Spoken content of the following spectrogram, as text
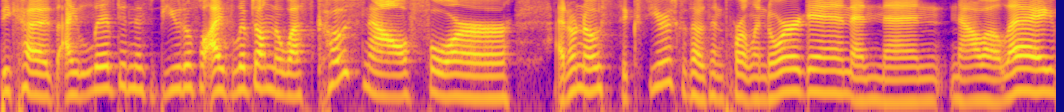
because I lived in this beautiful. I've lived on the West Coast now for I don't know six years because I was in Portland, Oregon, and then now LA,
